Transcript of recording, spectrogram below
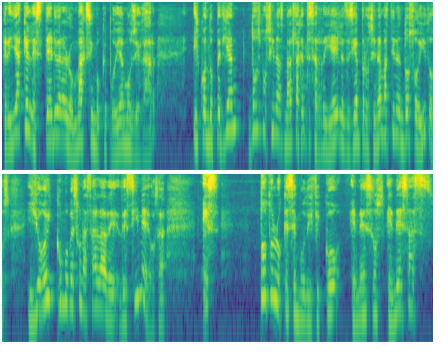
creía que el estéreo era lo máximo que podíamos llegar, y cuando pedían dos bocinas más, la gente se reía y les decían, pero si nada más tienen dos oídos, y hoy, ¿cómo ves una sala de, de cine? O sea, es todo lo que se modificó en, esos, en, esas,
